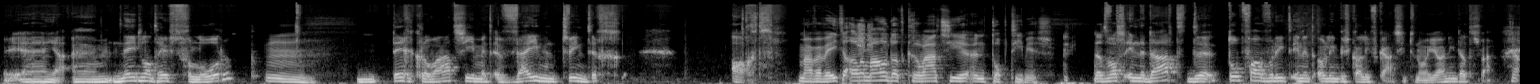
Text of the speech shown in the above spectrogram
Ja, ehm, Nederland heeft verloren Hmm. tegen Kroatië met 25-8. Maar we weten allemaal dat Kroatië een topteam is. Dat was inderdaad de topfavoriet in het Olympisch kwalificatietoernooi. Jannie, dat is waar. Ja.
